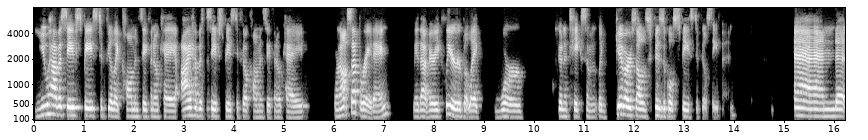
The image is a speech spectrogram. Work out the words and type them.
you have a safe space to feel like calm and safe and okay. I have a safe space to feel calm and safe and okay. We're not separating. Made that very clear but like we're going to take some like give ourselves physical space to feel safe in. And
